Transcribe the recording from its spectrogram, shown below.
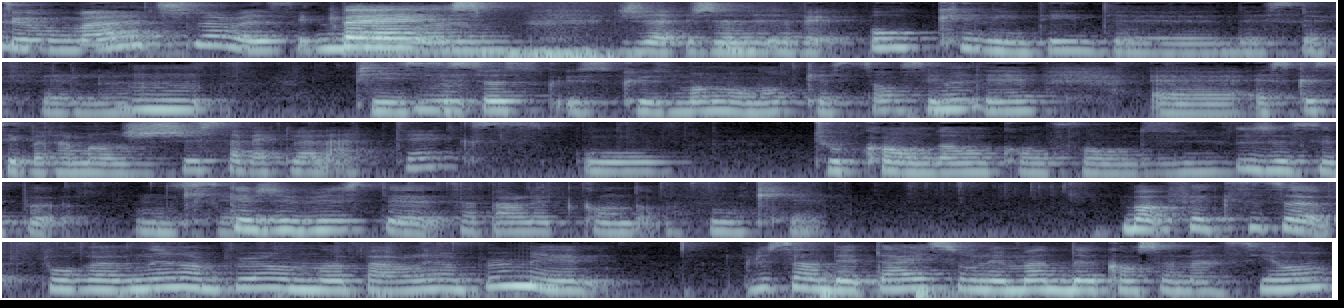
too much, là, mais c'est quand Ben, même... J'avais aucune idée de, de ce fait-là. Mm, Puis c'est Mm. ça, excuse-moi, mon autre question, c'était euh, est-ce que c'est vraiment juste avec le latex ou tout condom confondu? je sais pas. Ce que j'ai vu, c'était ça parlait de condom. Ok. Bon, fait que c'est ça. Pour revenir un peu, on en a parlé un peu, mais plus en détail sur les modes de consommation,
